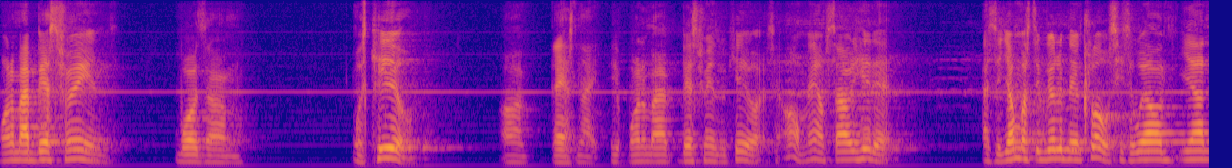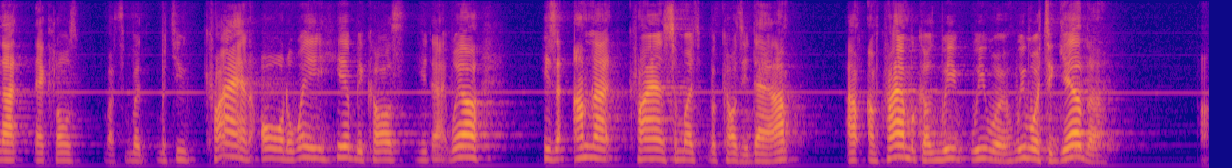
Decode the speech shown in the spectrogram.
one of my best friends was, um, was killed uh, last night. One of my best friends was killed. I said, oh man, I'm sorry to hear that. I said, y'all must have really been close. He said, well, yeah, not that close, but, but, but you crying all the way here because he died. Well, he said, I'm not crying so much because he died. I'm, I'm, I'm crying because we, we, were, we were together um,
